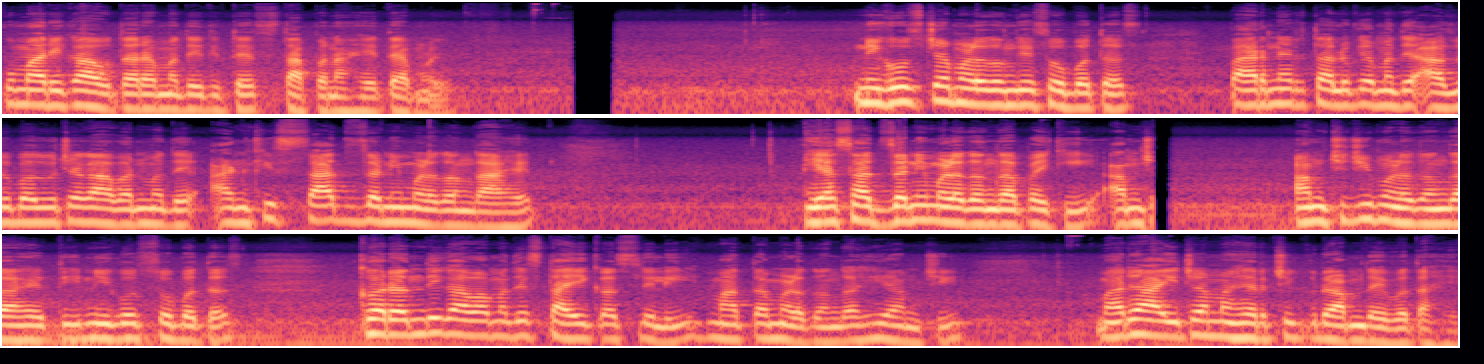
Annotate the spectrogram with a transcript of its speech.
कुमारिका अवतारामध्ये तिथे स्थापन आहे त्यामुळे. निघोजच्या मळगंगेसोबतच पारनेर तालुक्यामध्ये आजूबाजूच्या गावांमध्ये आणखी सात जणी मळगंगा आहेत. या सात जणी मळगंगापैकी आमच्या आमची जी मळगंगा आहे ती निघोजसोबतच करंदी गावामध्ये स्थायिक असलेली माता मळगंगा ही आमची माझ्या आईच्या माहेरची ग्रामदैवत आहे.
